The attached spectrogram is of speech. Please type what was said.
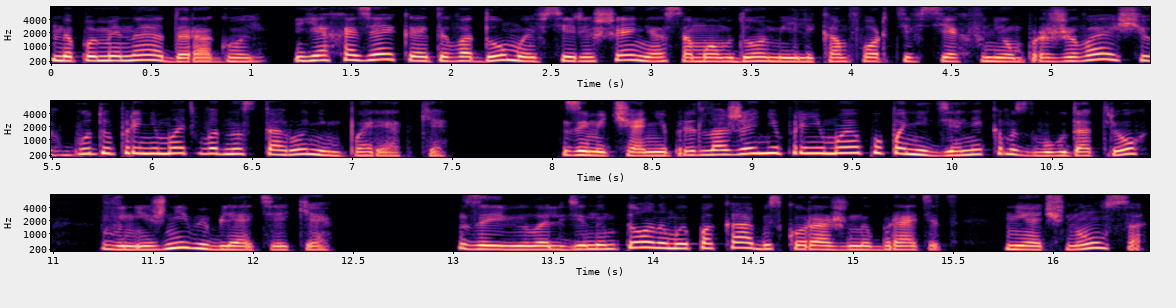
«Напоминаю, дорогой, я хозяйка этого дома, и все решения о самом доме или комфорте всех в нем проживающих буду принимать в одностороннем порядке. Замечания и предложения принимаю по понедельникам с двух до трех в Нижней библиотеке». Заявила ледяным тоном, и пока обескураженный братец не очнулся,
